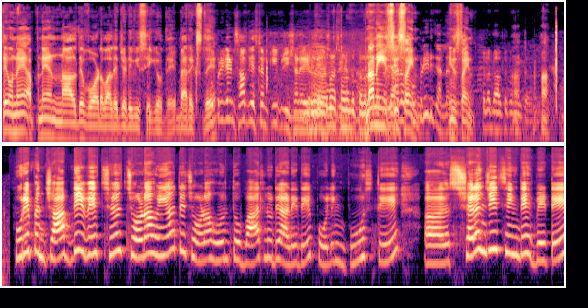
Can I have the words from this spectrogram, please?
ਤੇ ਉਹਨੇ ਆਪਣੇ ਨਾਲ ਦੇ ਵਾਰਡ ਵਾਲੇ ਜਿਹੜੇ ਵੀ ਸੀਗੇ ਉਹਦੇ ਬੈਰਿਕਸ ਦੇ। ਪ੍ਰੈਜ਼ੀਡੈਂਟ ਸਾਹਿਬ ਦੀ ਇਸ ਟਾਈਮ ਕੀ ਪੋਜੀਸ਼ਨ ਹੈ? ਜਿਹੜੀ ਨਾ ਨਹੀਂ ਇਸ ਫਾਈਨ ਇਸ ਫਾਈਨ ਹਾਂ। ਪੂਰੇ ਪੰਜਾਬ ਦੇ ਵਿੱਚ ਚੋਣਾਂ ਹੋਈਆਂ ਤੇ ਚੋਣਾਂ ਹੋਣ ਤੋਂ ਬਾਅਦ ਲੁਧਿਆਣੇ ਦੇ ਪੋਲਿੰਗ ਬੂਥ ਤੇ ਸ਼ਰਨਜੀਤ ਸਿੰਘ ਦੇ ਬੇਟੇ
